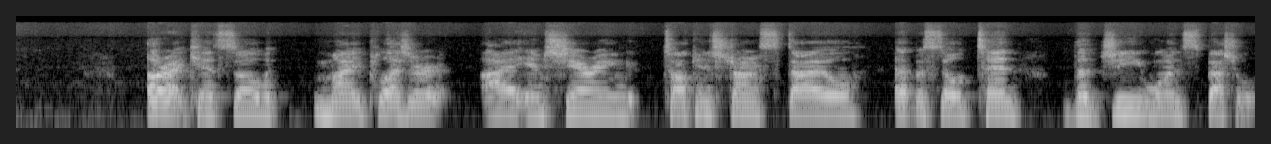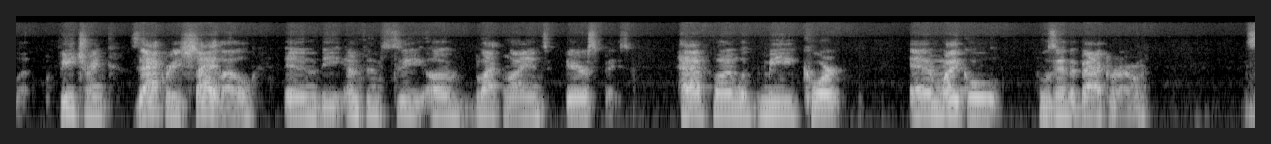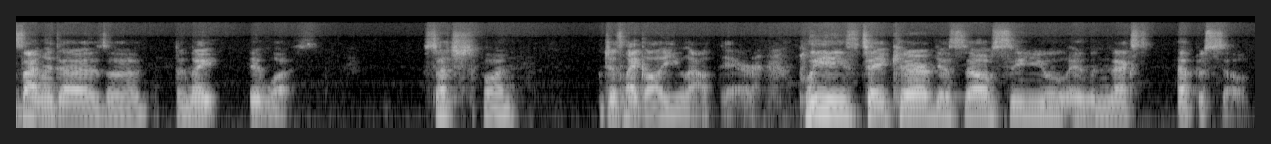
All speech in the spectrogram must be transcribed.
All right, kids. So, with my pleasure, I am sharing Talking Strong Style episode 10, the G1 special, featuring Zachary Shiloh in the infancy of Black Lions airspace. Have fun with me, Court, and Michael, who's in the background, silent as uh, the night it was. Such fun, just like all you out there. Please take care of yourselves. See you in the next episode.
